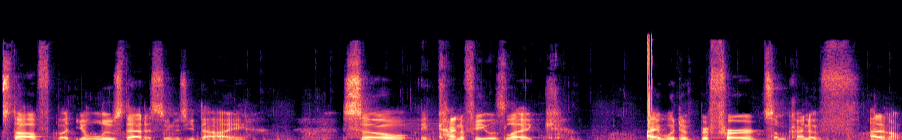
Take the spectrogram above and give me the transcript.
stuff, but you'll lose that as soon as you die. So it kind of feels like I would have preferred some kind of I don't know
